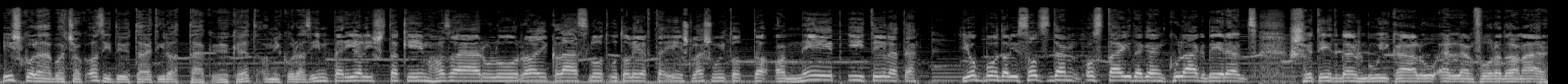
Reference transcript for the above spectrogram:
Iskolába csak az időtájt iratták őket, amikor az imperialista kém hazaáruló Rajk Lászlót utolérte és lesújtotta a nép ítélete. Jobboldali szocdem, osztályidegen kulákbérenc, sötétben bujkáló ellenforradalmár,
